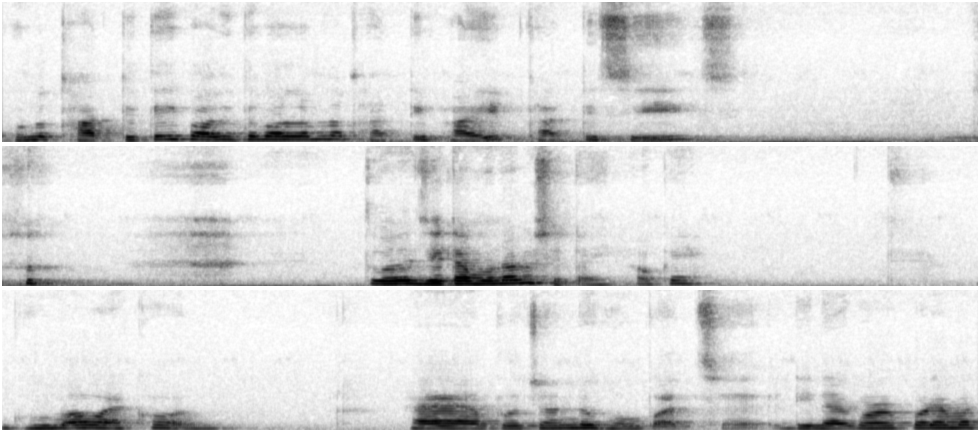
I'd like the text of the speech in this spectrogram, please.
এখনও থার্টিতেই পা দিতে পারলাম না থার্টি ফাইভ থার্টি সিক্স তোমাদের যেটা মনে হবে সেটাই ওকে ঘুমাও এখন। হ্যাঁ প্রচণ্ড ঘুম পাচ্ছে। ডিনার করার পরে আমার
